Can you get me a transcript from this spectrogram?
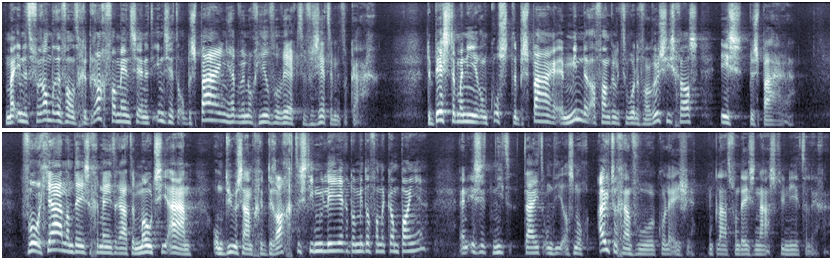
Maar in het veranderen van het gedrag van mensen en het inzetten op besparing hebben we nog heel veel werk te verzetten met elkaar. De beste manier om kosten te besparen en minder afhankelijk te worden van Russisch gas is besparen. Vorig jaar nam deze gemeenteraad een motie aan om duurzaam gedrag te stimuleren door middel van een campagne. En is het niet tijd om die alsnog uit te gaan voeren, college, in plaats van deze naast u neer te leggen?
